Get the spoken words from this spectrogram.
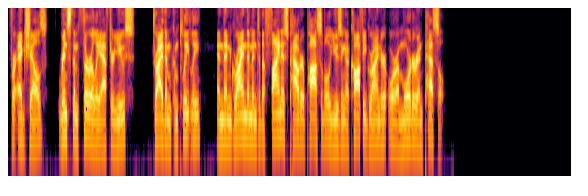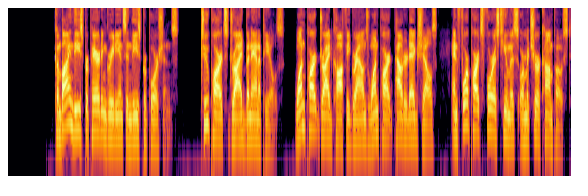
For eggshells, rinse them thoroughly after use, dry them completely, and then grind them into the finest powder possible using a coffee grinder or a mortar and pestle. Combine these prepared ingredients in these proportions. 2 parts dried banana peels, 1 part dried coffee grounds, 1 part powdered eggshells, and 4 parts forest humus or mature compost.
